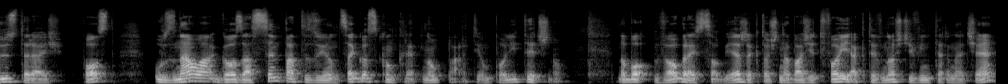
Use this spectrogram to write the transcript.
Österreich Post uznała go za sympatyzującego z konkretną partią polityczną. No bo wyobraź sobie, że ktoś na bazie Twojej aktywności w internecie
